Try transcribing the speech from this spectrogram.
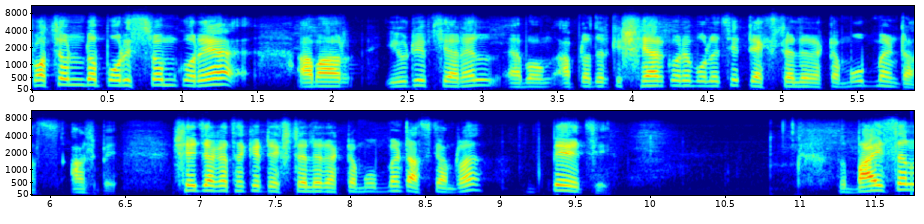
প্রচণ্ড পরিশ্রম করে আমার ইউটিউব চ্যানেল এবং আপনাদেরকে শেয়ার করে বলেছি টেক্সটাইলের একটা মুভমেন্ট আসবে। সেই জায়গা থেকে টেক্সটাইলের একটা মুভমেন্ট আজকে আমরা পেয়েছি। তো তো বাই সেল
